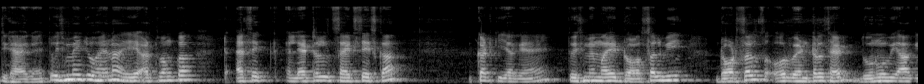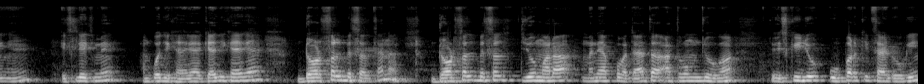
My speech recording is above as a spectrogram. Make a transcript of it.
दिखाया गया है। तो इसमें जो है ना, ये अर्थवर्म का ऐसे लेटरल साइड से इसका कट किया गया है। तो इसमें हमारी डॉर्सल भी डॉर्सल्स और वेंट्रल साइड दोनों भी आ गई हैं, इसलिए इसमें हमको दिखाया गया क्या दिखाया गया है? डॉर्सल बेसल्स, है ना? डॉर्सल बेसल्स जो हमारा, मैंने आपको बताया था, अर्थवम जो होगा तो इसकी जो ऊपर की साइड होगी,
